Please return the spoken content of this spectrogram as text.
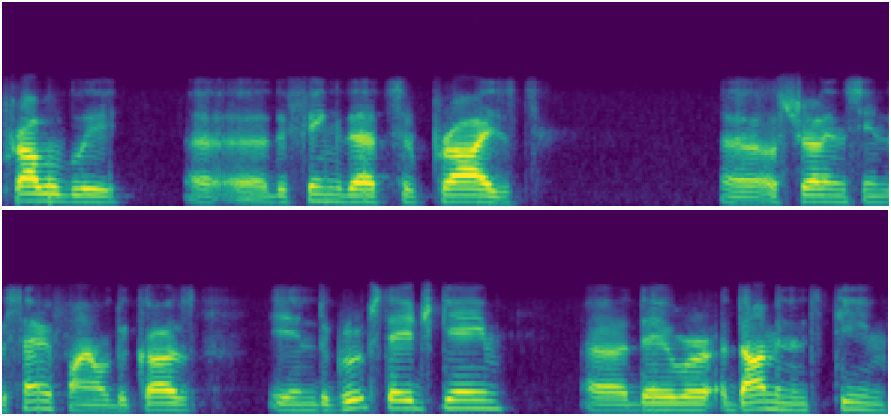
probably uh, uh, the thing that surprised Australians in the semi-final because in the group stage game uh, they were a dominant team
